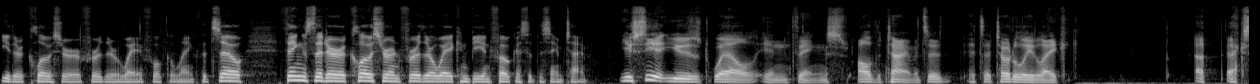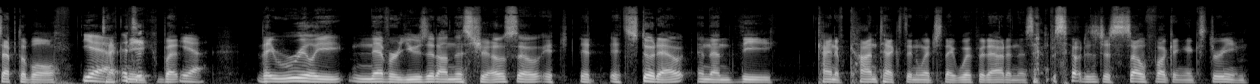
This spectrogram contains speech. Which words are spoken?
either closer or further away focal length. And so things that are closer and further away can be in focus at the same time. You see it used well in things all the time. It's a it's a totally like a- acceptable Yeah, it's a- technique, but yeah. they really never use it on this show, so it it it stood out and then the kind of context in which they whip it out in this episode is just so fucking extreme.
